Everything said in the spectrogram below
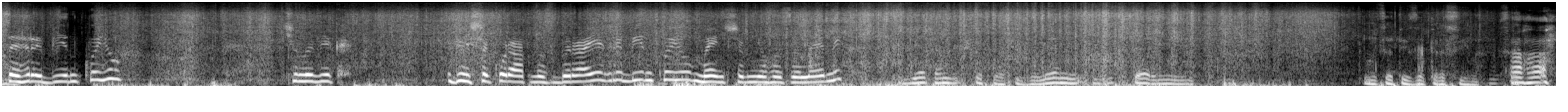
Це гребінкою. Чоловік більш акуратно збирає грибінкою, менше в нього зелених. Я там щось зелений, чорний. Оце ти закрасила. Ага.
